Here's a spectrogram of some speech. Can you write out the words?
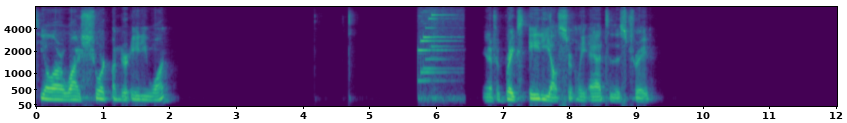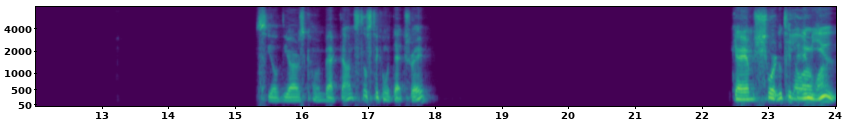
TLRY short under 81. And if it breaks 80, I'll certainly add to this trade. CLDR is coming back down. Still sticking with that trade. Okay, I'm short Look at the MU.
